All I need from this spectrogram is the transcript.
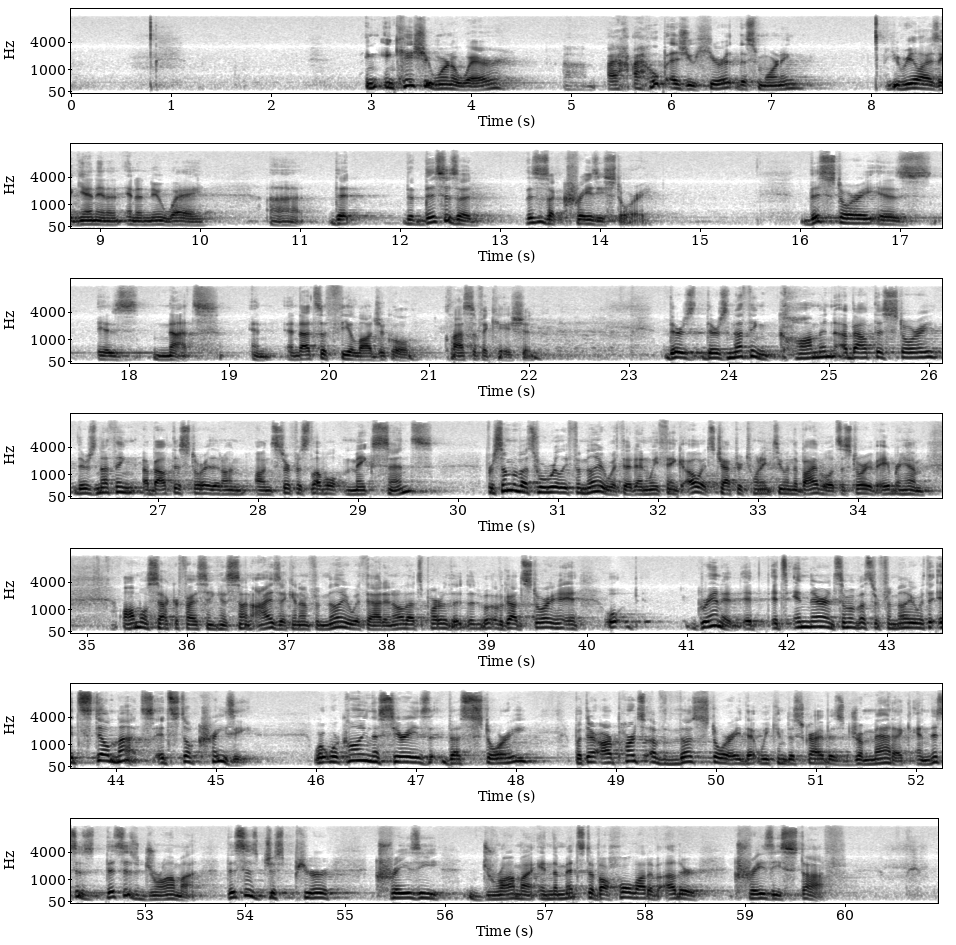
in, in case you weren't aware, um, I, I, hope as you hear it this morning, you realize again in a, in a new way uh, that that this is a, this is a crazy story. This story is, is nuts, and, and that's a theological classification. There's, there's nothing common about this story. There's nothing about this story that on, on surface level makes sense. For some of us, we're really familiar with it, and we think, oh, it's chapter 22 in the Bible. It's a story of Abraham almost sacrificing his son Isaac, and I'm familiar with that, and oh, that's part of, the, of God's story. Well, granted, it, it's in there, and some of us are familiar with it. It's still nuts. It's still crazy. We're, we're calling this series The Story, but there are parts of the story that we can describe as dramatic, and this is, this is drama. This is just pure crazy drama in the midst of a whole lot of other crazy stuff.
